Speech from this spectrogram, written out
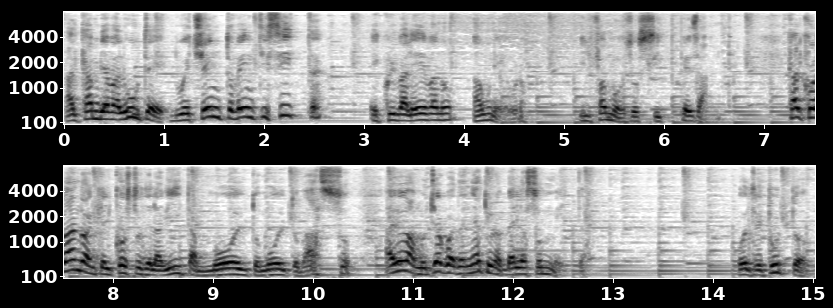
al cambiavalute 220 SIT equivalevano a un euro, il famoso SIT pesante. Calcolando anche il costo della vita molto molto basso, avevamo già guadagnato una bella sommetta. Oltretutto,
